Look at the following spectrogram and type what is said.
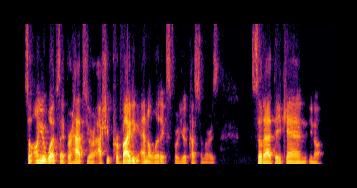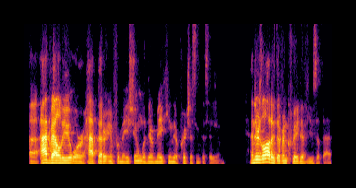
So on your website, perhaps you're actually providing analytics for your customers so that they can, you know, uh, add value or have better information when they're making their purchasing decision. And there's a lot of different creative use of that.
